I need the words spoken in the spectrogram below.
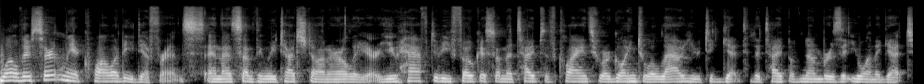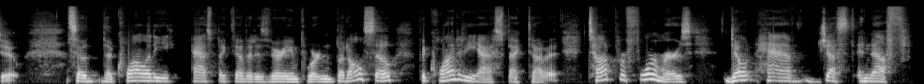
Well, there's certainly a quality difference, and that's something we touched on earlier. You have to be focused on the types of clients who are going to allow you to get to the type of numbers that you want to get to. So the quality aspect of it is very important, but also the quantity aspect of it. Top performers don't have just enough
